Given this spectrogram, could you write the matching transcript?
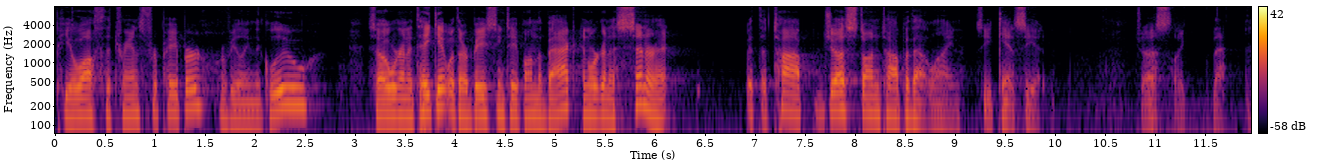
Peel off the transfer paper, revealing the glue, so we're going to take it with our basting tape on the back and we're going to center it at the top just on top of that line so you can't see it. Just like that. We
